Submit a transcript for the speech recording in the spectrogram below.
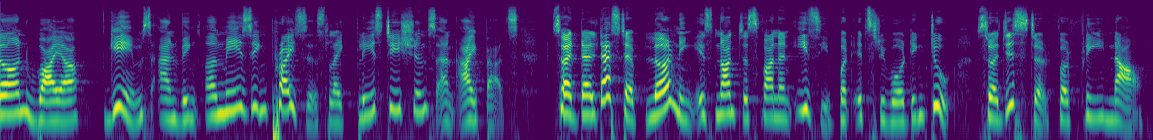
Learn via games and win amazing prizes like PlayStations and iPads. So at Delta Step, learning is not just fun and easy, but it's rewarding too. So register for free now.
